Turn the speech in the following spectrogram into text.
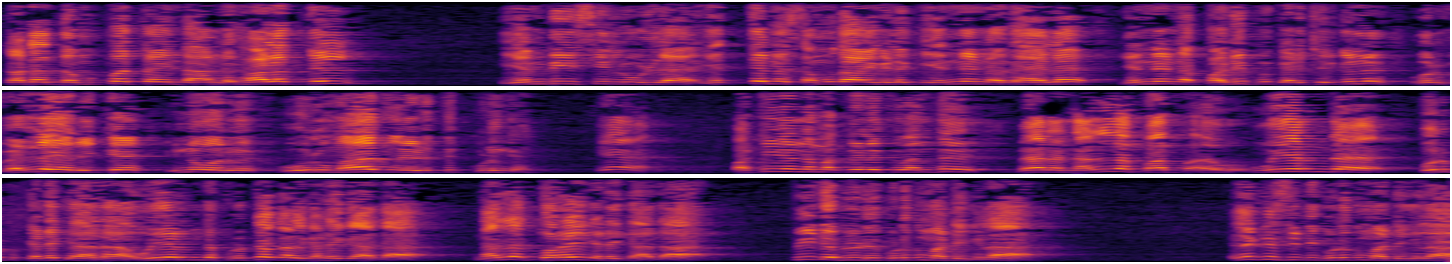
கடந்த 35 ஆண்டு காலத்தில் எம்பிசியில் உள்ள எத்தனை சமுதாயங்களுக்கு என்னென்ன வேலை என்னென்ன படிப்பு கிடைச்சிருக்குன்னு ஒரு வெள்ளை அறிக்கை இன்னும் ஒரு ஒரு மாதத்துல எடுத்து கொடுங்க. ஏன்? பட்டியலின மக்களுக்கு வந்து வேற நல்ல ப- உயர்ந்த பொறுப்பு கிடைக்காதா? உயர்ந்த புரோட்டோகால் கிடைக்காதா? நல்ல துறை கிடைக்காதா? பிடபிள்யூடி கொடுக்க மாட்டீங்களா? எலக்ட்ரிசிட்டி கொடுக்க மாட்டீங்களா?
